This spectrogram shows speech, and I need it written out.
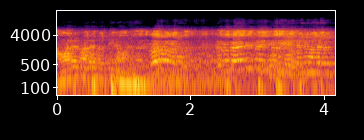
আমাদের মাথা ঘুরতি না আমার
